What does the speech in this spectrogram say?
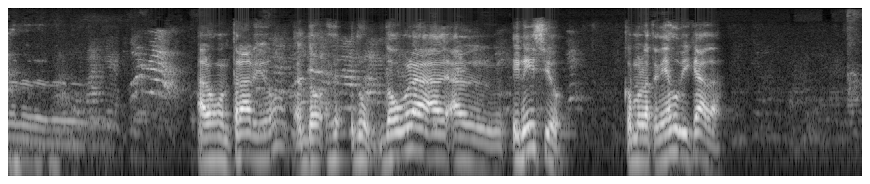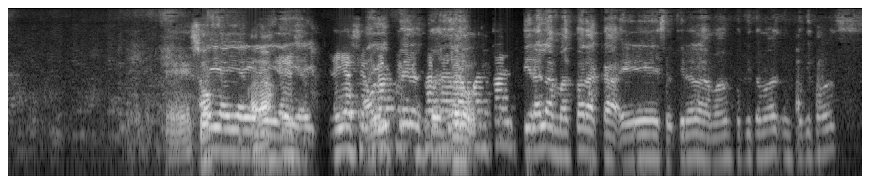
No, no, no, no. Al contrario, do- do- dobla al, al inicio, como la tenías ubicada. Eso. Ay, ay, ay, Ahora, ay, ay, ay. Ahí asegura Ahí, que pero tírala más para acá, eso, tírala más, un poquito más, un poquito más.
